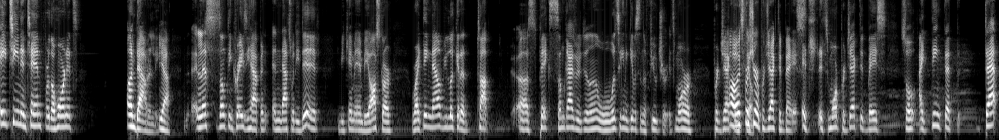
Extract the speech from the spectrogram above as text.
18 and 10 for the Hornets, undoubtedly. Yeah. Unless something crazy happened, and that's what he did. He became an NBA All Star. Where I think now, if you look at a top uh, picks, some guys are just, oh, well, what's he going to give us in the future? It's more projected. Oh, it's for sure projected base. it's it's more projected base. So I think that that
